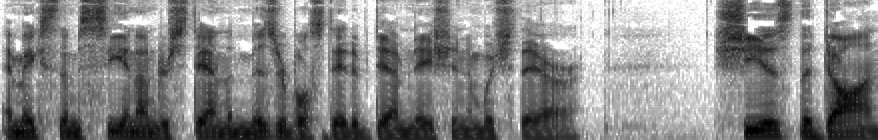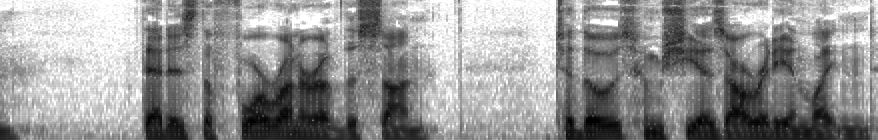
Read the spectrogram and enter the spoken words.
and makes them see and understand the miserable state of damnation in which they are. She is the dawn, that is, the forerunner of the sun, to those whom she has already enlightened,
